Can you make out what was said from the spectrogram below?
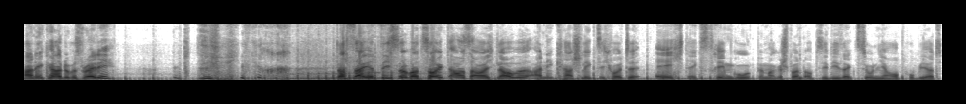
Annika, du bist ready? Das sah jetzt nicht so überzeugt aus, aber ich glaube, Annika schlägt sich heute echt extrem gut. Bin mal gespannt, ob sie die Sektion hier auch probiert.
